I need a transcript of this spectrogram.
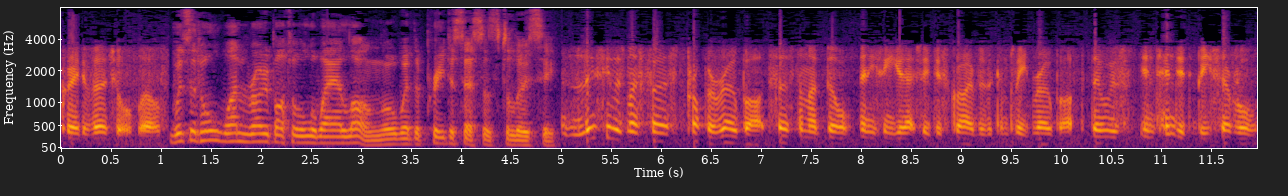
create a virtual world. Was it all one robot all the way along, or were the predecessors to Lucy? Lucy was my first proper robot. First time I built anything you'd actually describe as a complete robot. There was intended to be several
